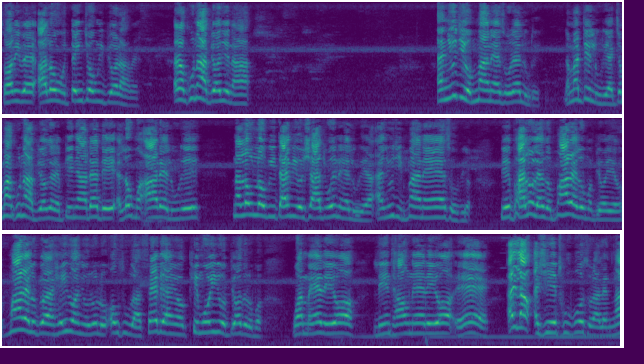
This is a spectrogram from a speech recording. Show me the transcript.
sorry ပဲအားလုံးကိုတိမ်ကြုံပြီးပြောတာပဲအဲ့တော့ခုနကပြောချင်တာကအန်ယူဂျီကိုမှန်တယ်ဆိုတဲ့လူတွေနံပါတ်1လူတွေကကျွန်မခုနကပြောခဲ့တဲ့ပညာတတ်တွေအလုံးမအားတဲ့လူတွေနှလုံးလှုပ်ပြီးတိုင်းပြည်ကိုရှာကျွေးနေတဲ့လူတွေကအန်ယူဂျီမှန်တယ်ဆိုပြီးတော့ ဒီဘာလို့လဲဆိုမှားတယ်လို့မပြောရဲဘူးမှားတယ်လို့ပြောရင်ဟိန်းစော်ညိုတို့လိုအုပ်စုတာဆဲပြန်ရောခင်မိုးကြီးတို့ပြောသလိုပေါ့ဝမ်မဲတွေရောလင်းထောင်းတွေရောအဲအဲ့လောက်အရေထူဖို့ဆိုတာလဲငါ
